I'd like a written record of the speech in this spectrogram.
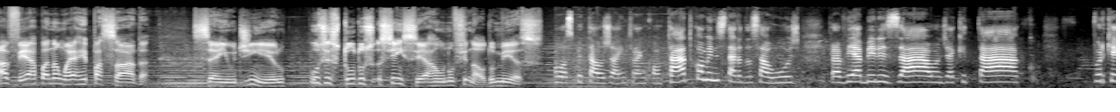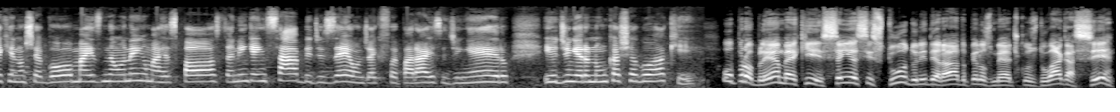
a verba não é repassada. Sem o dinheiro, os estudos se encerram no final do mês. O hospital já entrou em contato com o Ministério da Saúde para viabilizar onde é que está, por que, que não chegou, mas não nenhuma resposta, ninguém sabe dizer onde é que foi parar esse dinheiro e o dinheiro nunca chegou aqui. O problema é que, sem esse estudo liderado pelos médicos do HC,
